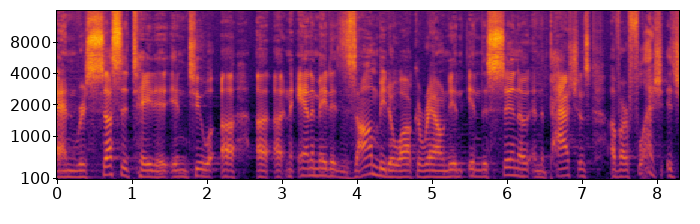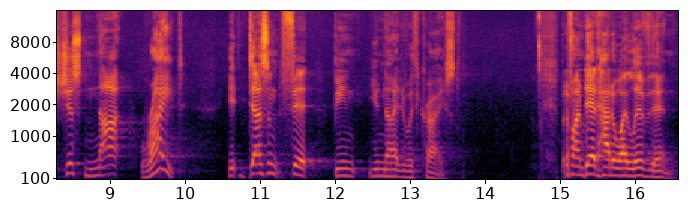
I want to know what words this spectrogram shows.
and resuscitate it into a, a, an animated zombie to walk around in, in the sin and the passions of our flesh. It's just not right. It doesn't fit being united with Christ. But if I'm dead, how do I live then?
